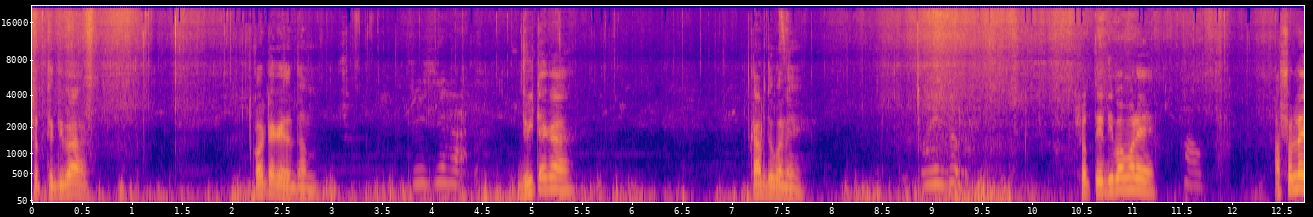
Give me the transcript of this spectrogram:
সত্যি দিবা? কয় টাকা দাম? দুই টাকা? কার দোকানে? সত্যি দিবা আমারে? আসলে?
